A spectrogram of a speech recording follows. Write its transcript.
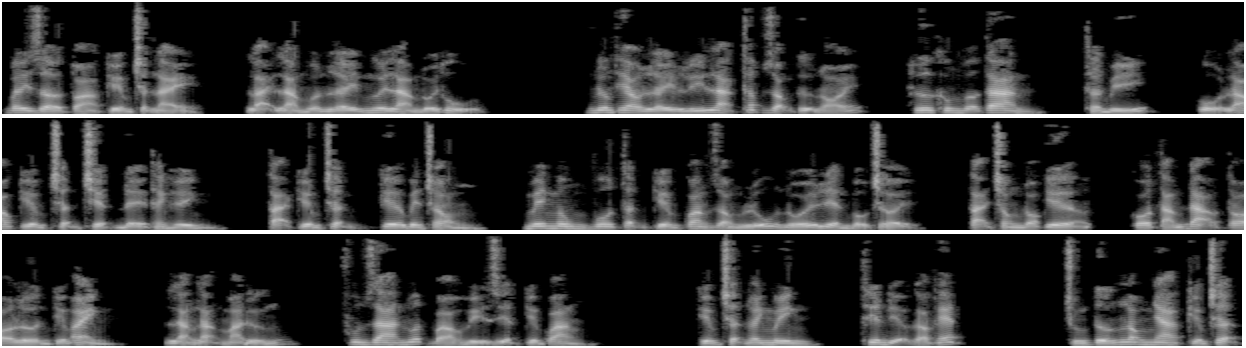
bây giờ tòa kiếm trận này lại là muốn lấy ngươi làm đối thủ nương theo lấy lý lạc thấp giọng tự nói thư không vỡ tan, thần bí, cổ lao kiếm trận triệt để thành hình, tại kiếm trận kia bên trong, mênh mông vô tận kiếm quang dòng lũ nối liền bầu trời, tại trong đó kia, có tám đạo to lớn kiếm ảnh, lặng lặng mà đứng, phun ra nuốt vào hủy diệt kiếm quang. Kiếm trận oanh minh, thiên địa gào thét. Chúng tướng long nha kiếm trận,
